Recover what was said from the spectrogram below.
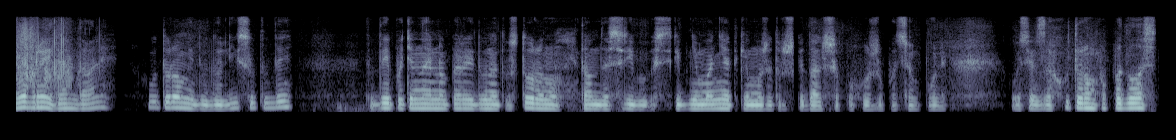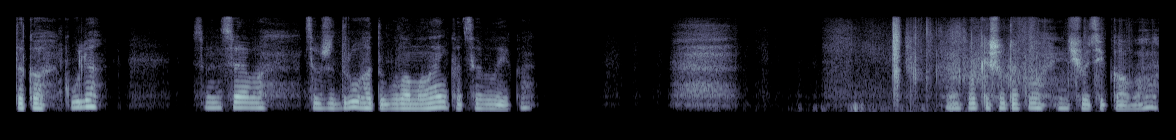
Добре, йдемо далі. Хутором іду до лісу туди. Туди потім, мабуть, перейду на ту сторону, там, де сріб, срібні монетки, може трошки далі похожу по цьому полі. Ось я за хутором попадалася така куля свинцева. Це вже друга, то була маленька, це велика. Ну, поки що такого нічого цікавого.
